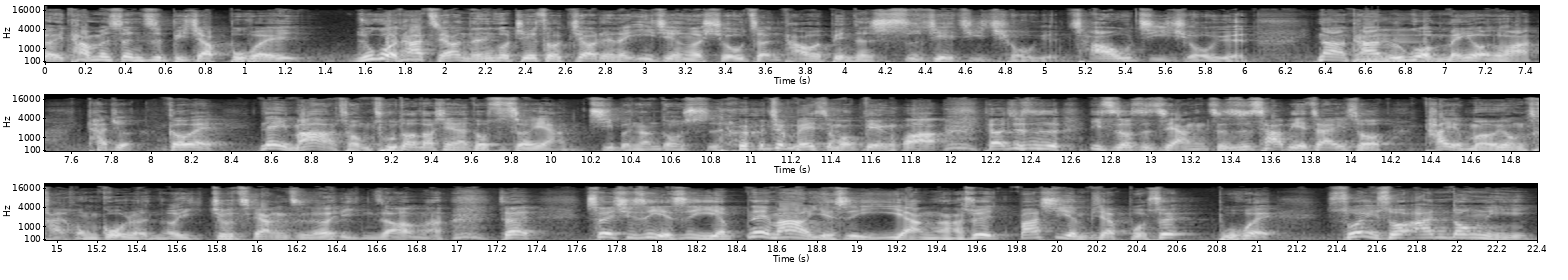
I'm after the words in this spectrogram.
对他们甚至比较不会。如果他只要能够接受教练的意见而修正，他会变成世界级球员、超级球员。那他如果没有的话，他就各位内马尔从出道到现在都是这样，基本上都是 就没什么变化。他就是一直都是这样，只是差别在于说他有没有用彩虹过人而已，就这样子而已，你知道吗？所以所以其实也是一样，内马尔也是一样啊。所以巴西人比较不，所以不会。所以说安东尼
